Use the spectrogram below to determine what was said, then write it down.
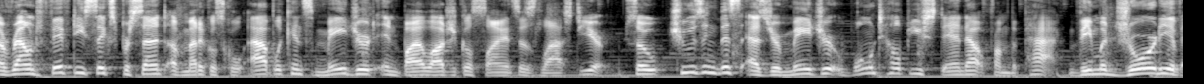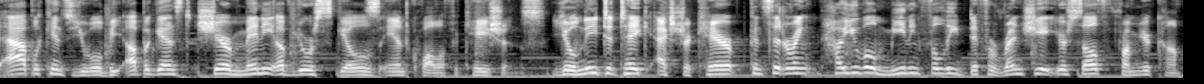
around 56% of medical school applicants majored in biological sciences last year, so choosing this as your major won't help you stand out from the pack. The majority of applicants you will be up against share many of your skills and qualifications. You'll need to take extra care considering how you will meaningfully differentiate yourself from your competition.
